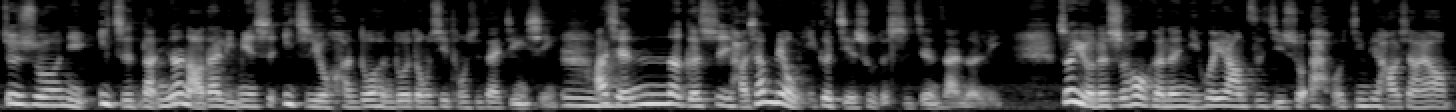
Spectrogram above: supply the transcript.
就是说，你一直脑你的脑袋里面是一直有很多很多东西同时在进行，嗯而且那个是好像没有一个结束的时间在那里，所以有的时候可能你会让自己说，啊，我今天好想要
